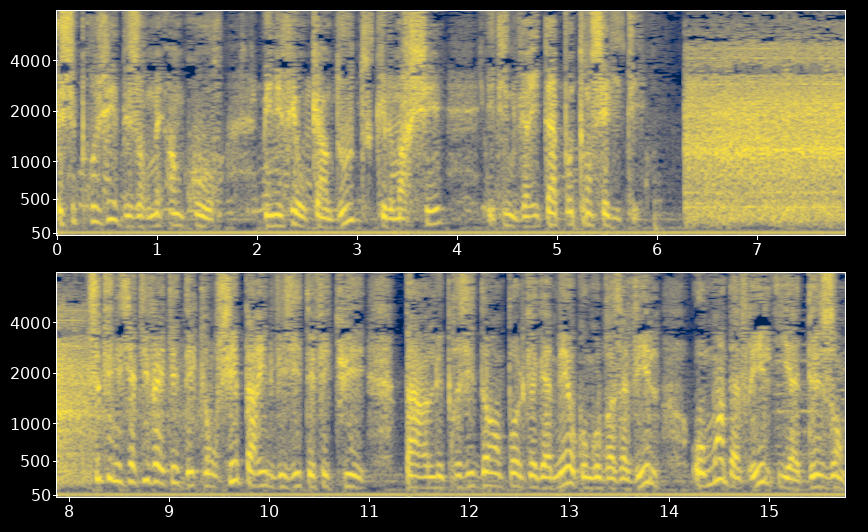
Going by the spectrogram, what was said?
et ce projet est désormais en cours. Mais il ne fait aucun doute que le marché est une véritable potentialité. Cette initiative a été déclenchée par une visite effectuée par le président Paul Kagame au Congo-Brazzaville au mois d'avril il y a deux ans.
